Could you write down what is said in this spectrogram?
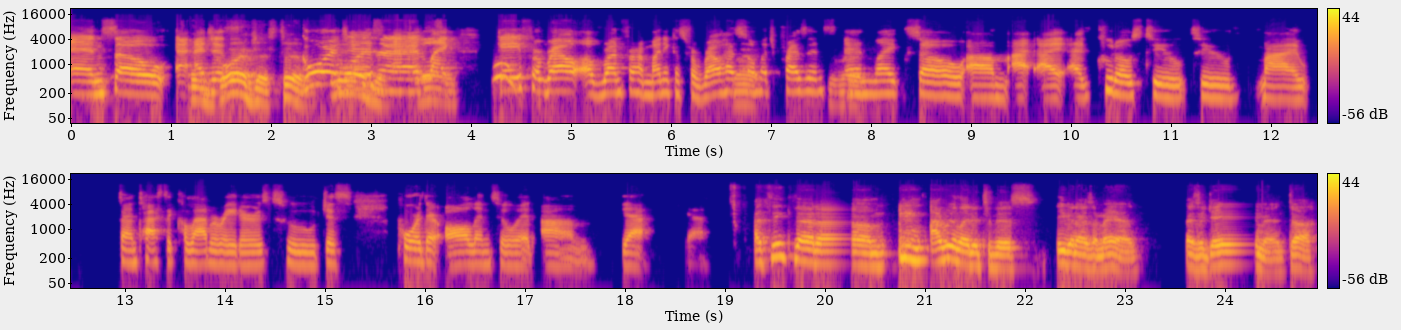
And so I, I just gorgeous too. gorgeous, Gorgeous. and like gave Pharrell a run for her money because Pharrell has so much presence Right. and like so um I, I I kudos to to my fantastic collaborators who just poured their all into it um yeah, yeah. I think that um, I related to this even as a man, as a gay man. Duh.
